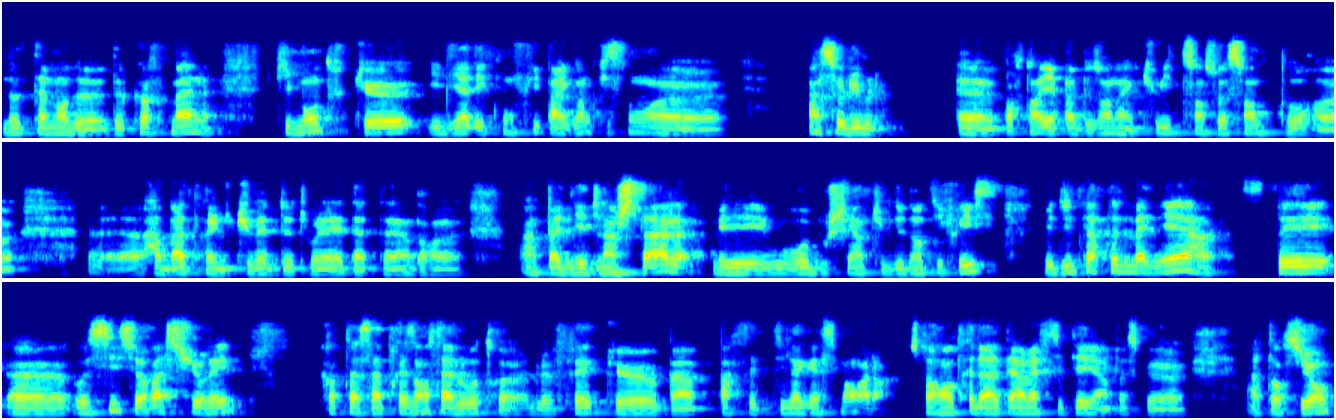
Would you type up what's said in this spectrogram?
notamment de, de Kaufman, qui montrent qu'il y a des conflits, par exemple, qui sont euh, insolubles. Euh, pourtant, il n'y a pas besoin d'un Q8 160 pour euh, euh, rabattre une cuvette de toilette, atteindre un panier de linge sale, mais ou reboucher un tube de dentifrice. Mais d'une certaine manière, c'est aussi se rassurer quant à sa présence à l'autre, le fait que bah, par ces petits agacements, alors sans rentrer dans la perversité, hein, parce que attention,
